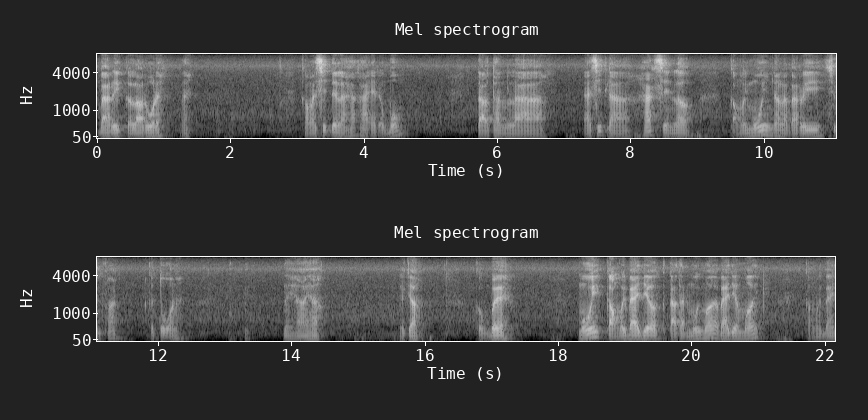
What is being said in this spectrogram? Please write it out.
bari clorua đây này. Cộng axit đây là H2SO4 tạo thành là axit là HCl cộng với muối chúng ta là bari sunfat cái tủa này này hai ha. Được chưa? Còn B muối cộng với bazơ tạo thành muối mới và bazơ mới cộng với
